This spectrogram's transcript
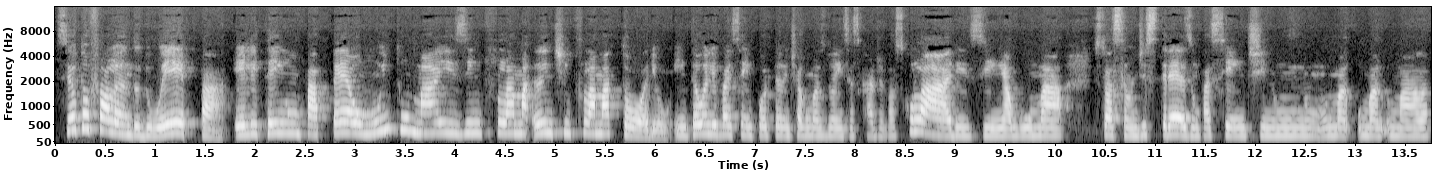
Se eu estou falando do EPA, ele tem um papel muito mais anti-inflamatório. Então, ele vai ser importante em algumas doenças cardiovasculares, em alguma situação de estresse, um paciente numa uma, uma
